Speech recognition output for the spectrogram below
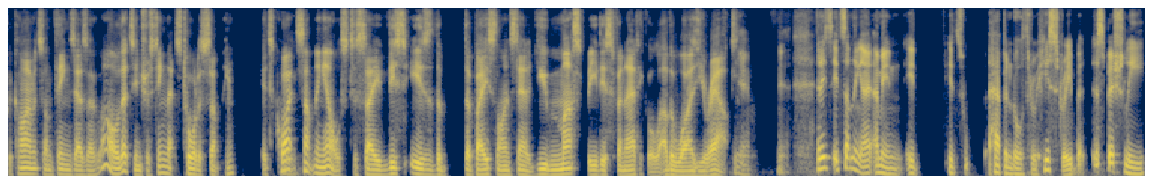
requirements on things as a oh that's interesting that's taught us something. It's quite mm. something else to say this is the the baseline standard. You must be this fanatical, otherwise you're out. Yeah. Yeah, and it's it's something. I, I mean, it it's happened all through history, but especially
